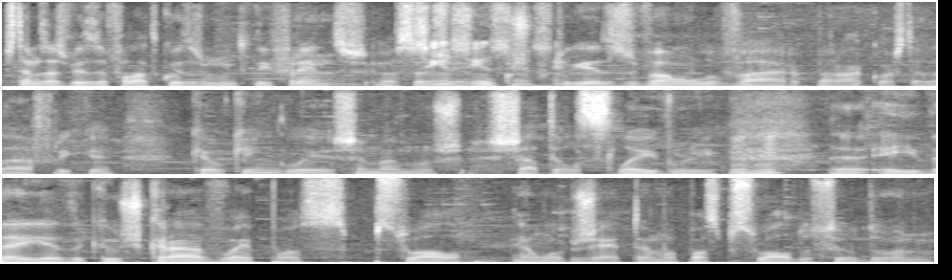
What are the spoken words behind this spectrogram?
estamos às vezes a falar de coisas muito diferentes. Ou seja, sim, sim, o que os portugueses vão levar para a costa da África, que é o que em inglês chamamos chattel slavery, uhum. Eh, é a ideia de que o escravo é posse pessoal, é um objeto, é uma posse pessoal do seu dono.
